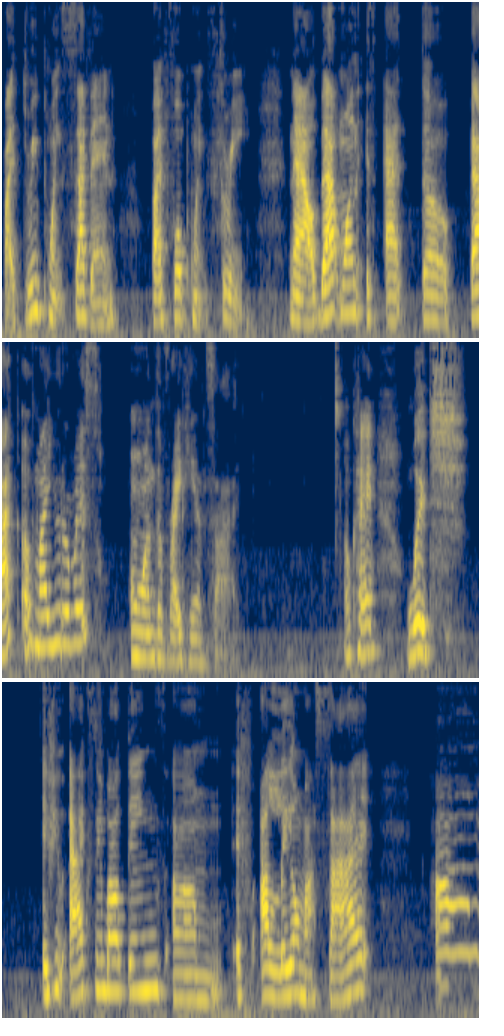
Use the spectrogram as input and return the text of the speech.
by 3.7 by 4.3. Now, that one is at the back of my uterus on the right hand side. Okay, which if you ask me about things, um, if I lay on my side, um,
